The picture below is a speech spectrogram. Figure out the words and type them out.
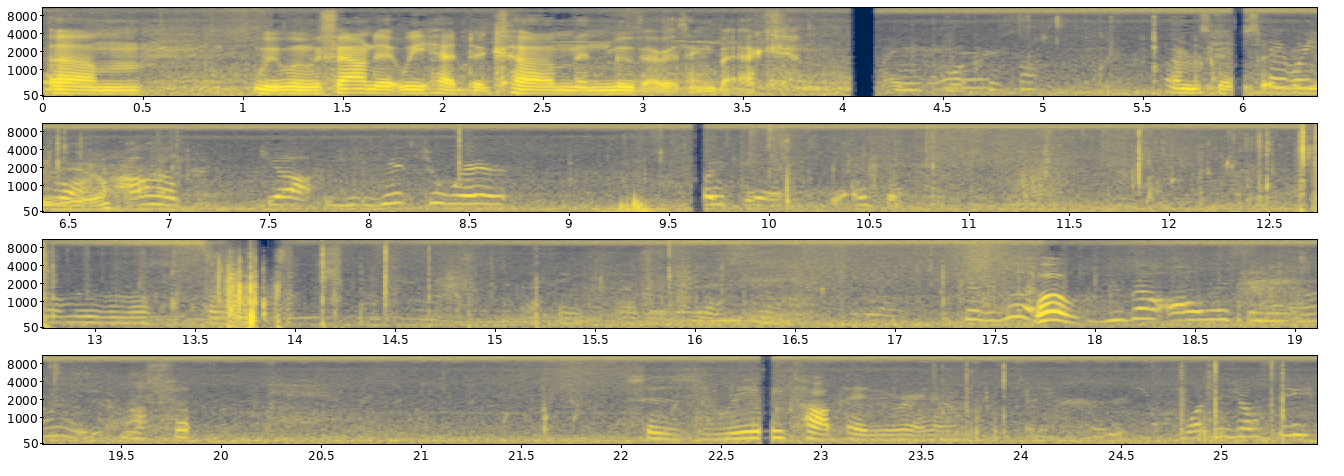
Um, we, when we found it, we had to come and move everything back. I'm just gonna Stay where you are. I'll help. Get out. You get to where. Right there. Right there. Don't move unless it's I think that's the best thing. Because look, Whoa. you got all this in your eye. My foot. This is really top heavy right now. What did y'all see?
